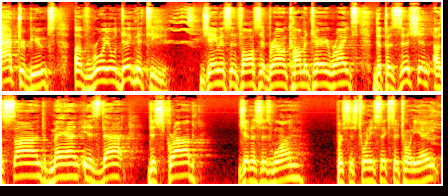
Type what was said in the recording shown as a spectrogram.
attributes of royal dignity. Jamieson Fausset Brown commentary writes, the position assigned man is that described, Genesis 1, verses 26 to 28,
